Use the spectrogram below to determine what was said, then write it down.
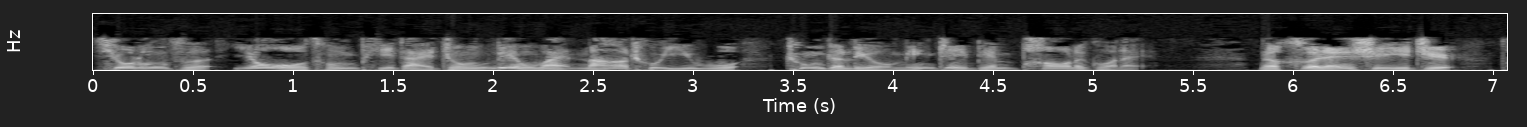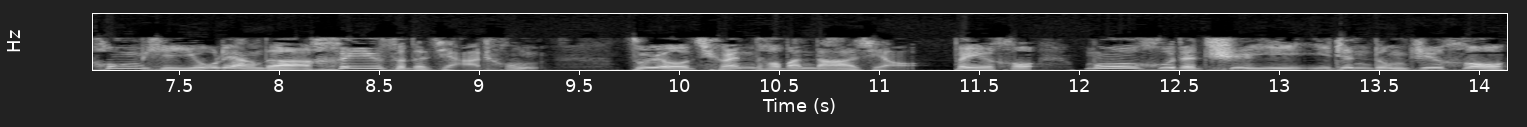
秋龙子又从皮带中另外拿出一物，冲着柳明这边抛了过来。那赫然是一只通体油亮的黑色的甲虫，足有拳头般大小。背后模糊的翅翼一震动之后，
